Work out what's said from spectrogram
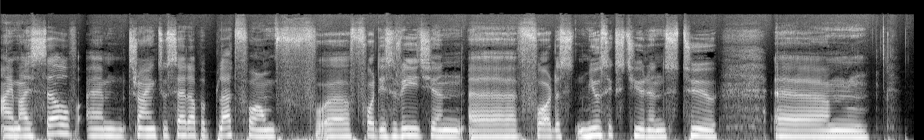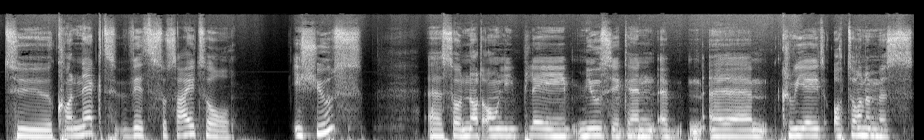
I myself am trying to set up a platform for uh, for this region uh, for the music students to um, to connect with societal issues uh, so not only play music and uh, um, create autonomous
